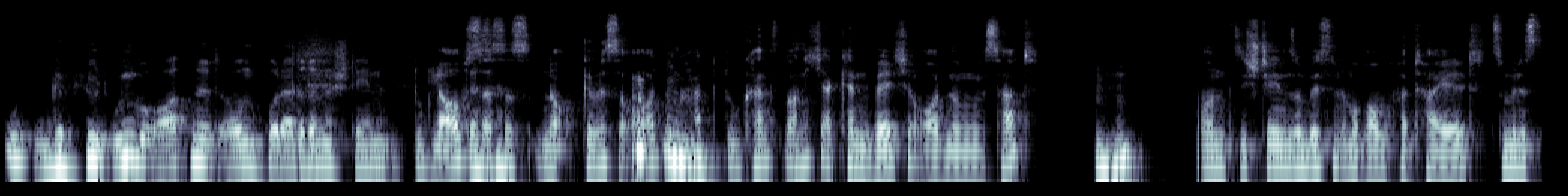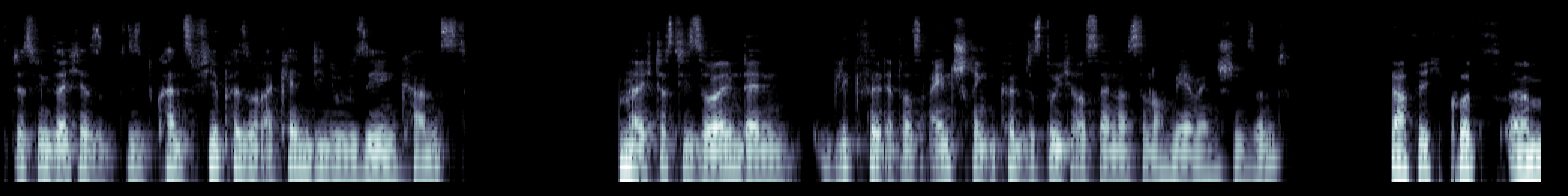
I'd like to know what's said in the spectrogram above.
gefühlt ungeordnet irgendwo da drinnen stehen? Du glaubst, Das- dass es eine gewisse Ordnung hat. Du kannst noch nicht erkennen, welche Ordnung es hat. Mhm. Und sie stehen so ein bisschen im Raum verteilt. Zumindest deswegen sage ich ja, du kannst vier Personen erkennen, die du sehen kannst. Mhm. Dadurch, dass die Säulen dein Blickfeld etwas einschränken, könnte es durchaus sein, dass da noch mehr Menschen sind. Darf ich kurz ähm,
